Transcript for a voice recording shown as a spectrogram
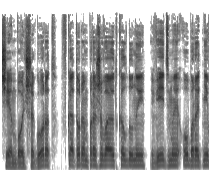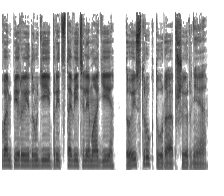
Чем больше город, в котором проживают колдуны, ведьмы, оборотни, вампиры и другие представители магии, то и структура обширнее.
